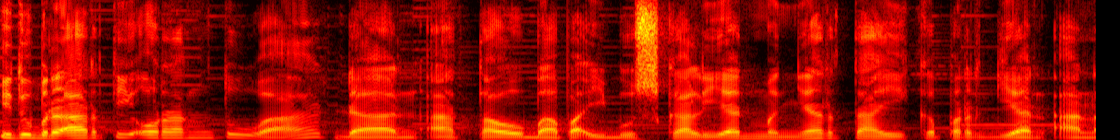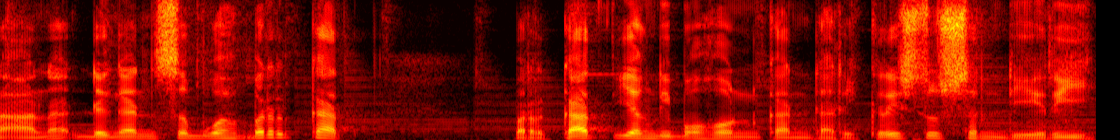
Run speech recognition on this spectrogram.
itu berarti orang tua dan atau bapak ibu sekalian menyertai kepergian anak-anak dengan sebuah berkat. Berkat yang dimohonkan dari Kristus sendiri.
